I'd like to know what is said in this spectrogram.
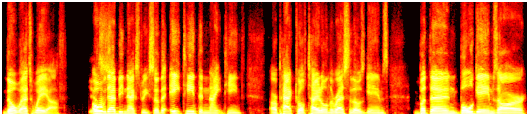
no, that's way off. Oh, that'd be next week. So the 18th and 19th are Pac 12 title and the rest of those games. But then bowl games are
